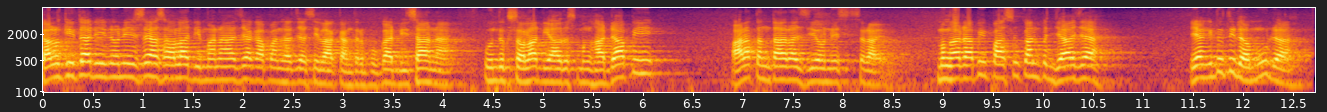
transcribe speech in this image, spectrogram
Kalau kita di Indonesia sholat di mana aja, kapan saja silakan terbuka di sana. Untuk sholat dia harus menghadapi para tentara Zionis Israel, menghadapi pasukan penjajah. Yang itu tidak mudah,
